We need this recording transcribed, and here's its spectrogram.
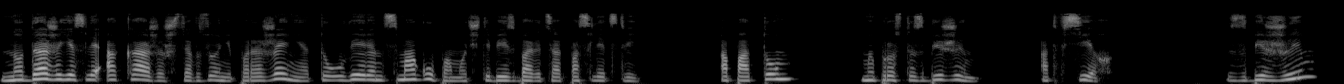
но даже если окажешься в зоне поражения, то, уверен, смогу помочь тебе избавиться от последствий. А потом мы просто сбежим. От всех. Сбежим?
